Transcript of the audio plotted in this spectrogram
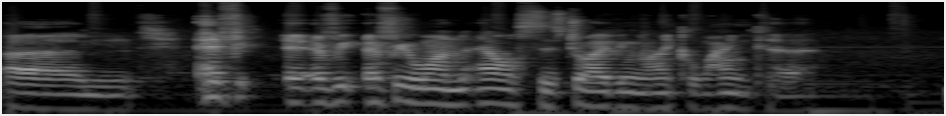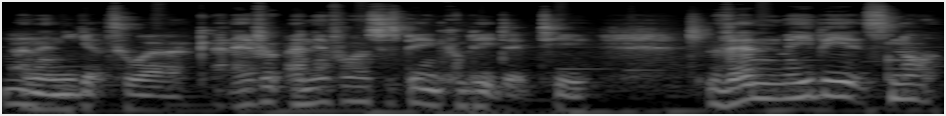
um, every every everyone else is driving like a wanker, and Hmm. then you get to work and every, and everyone's just being a complete dick to you. Then maybe it's not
